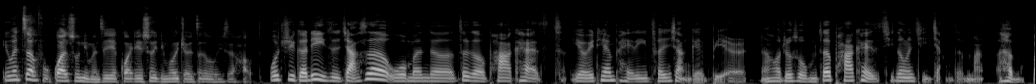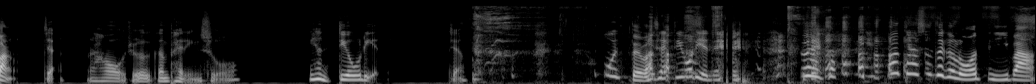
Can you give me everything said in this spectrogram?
因为政府灌输你们这些观念，所以你们会觉得这个东西是好的。我举个例子，假设我们的这个 podcast 有一天培林分享给别人，然后就说我们这 podcast 其中一集讲的蛮很棒，这样，然后我就跟培林说，你很丢脸，这样，我对吧？你才丢脸呢，对，那他是这个逻辑吧？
